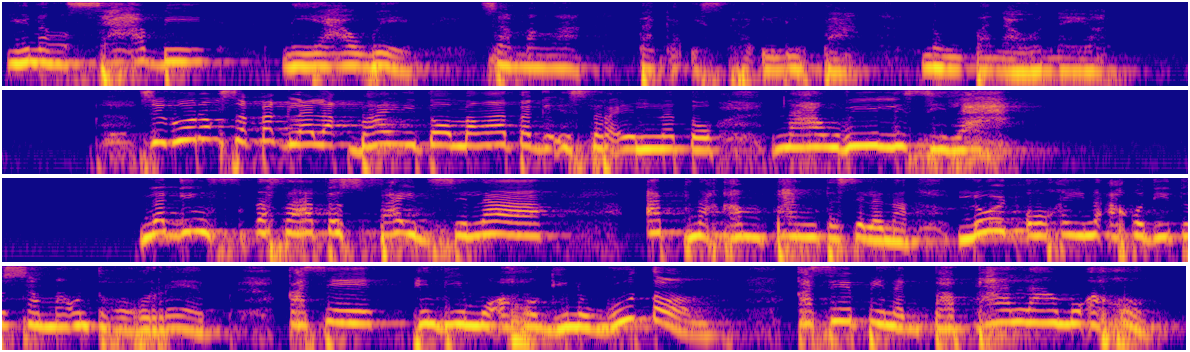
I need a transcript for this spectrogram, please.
Yun ang sabi ni Yahweh sa mga taga-Israelita nung panahon na yon. Sigurong sa paglalakbay nito, mga taga-Israel na to, nawili sila. Naging nasatisfied sila at nakampanta sila na, Lord, okay na ako dito sa Mount Horeb kasi hindi mo ako ginugutom. Kasi pinagpapala mo ako.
